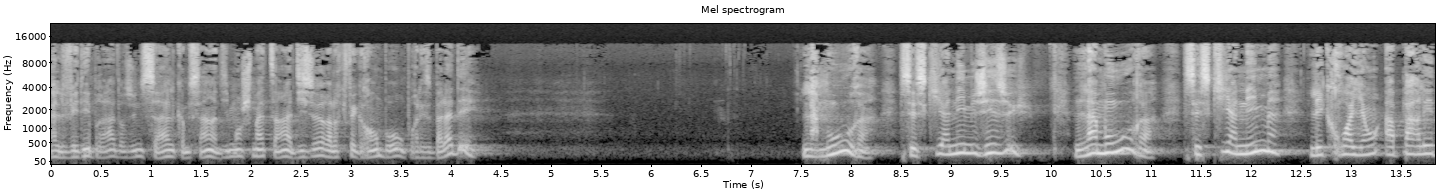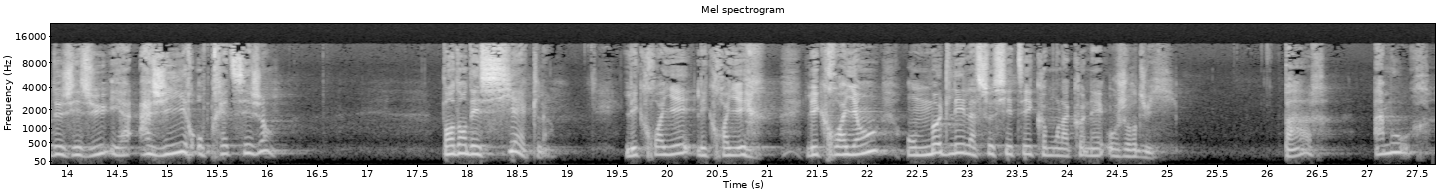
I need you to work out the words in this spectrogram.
À lever des bras dans une salle comme ça un dimanche matin à 10 heures alors qu'il fait grand beau, on pourrait aller se balader. L'amour, c'est ce qui anime Jésus. L'amour, c'est ce qui anime les croyants à parler de Jésus et à agir auprès de ces gens. Pendant des siècles, les, croyés, les, croyés, les croyants ont modelé la société comme on la connaît aujourd'hui, par amour.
